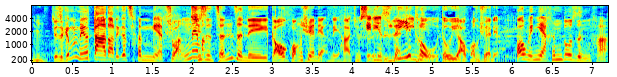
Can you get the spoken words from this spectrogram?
嗯就是根本没有达到那个层面装的嘛。其实真正的高光鲜亮丽哈，就是一定是在里头都要光鲜亮丽。包括你看很多人哈，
